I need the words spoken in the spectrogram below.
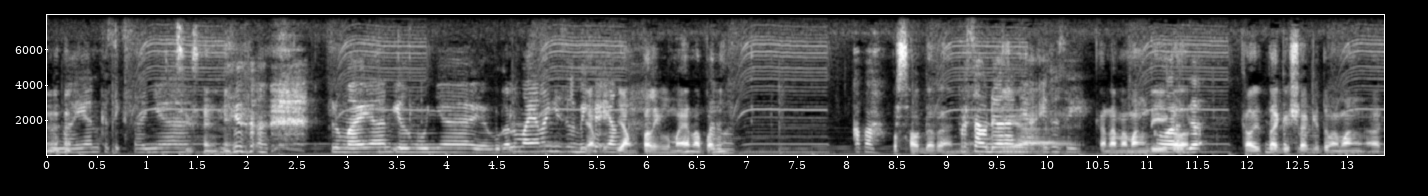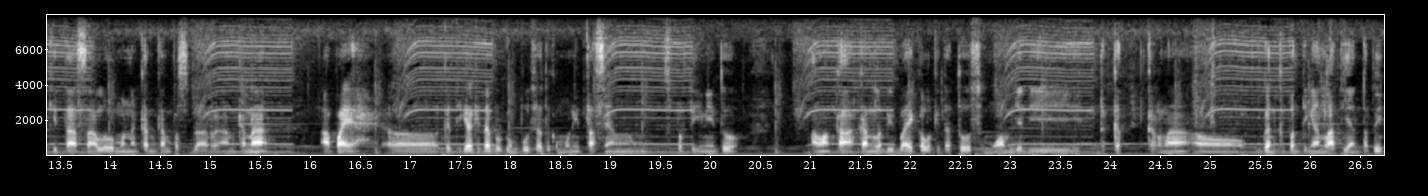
Lumayan kesiksanya, lumayan ilmunya, ya bukan lumayan lagi sih lebih yang, ke yang, yang paling lumayan apa nih? apa Persaudaraan. Persaudaranya, itu sih. Karena memang di kalau keluarga kalau di Tiger Dapat Shark banget. itu memang eh, kita selalu menekankan persaudaraan karena apa ya eh, ketika kita berkumpul di satu komunitas yang seperti ini tuh alangkah akan lebih baik kalau kita tuh semua menjadi dekat karena eh, bukan kepentingan latihan tapi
